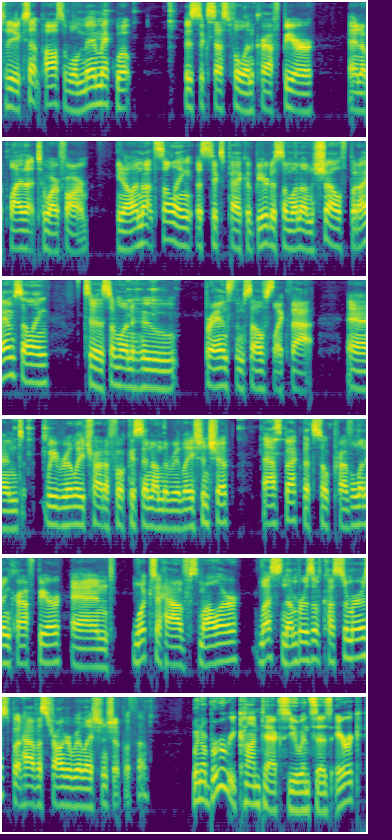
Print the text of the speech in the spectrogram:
to the extent possible, mimic what is successful in craft beer and apply that to our farm. You know, I'm not selling a six pack of beer to someone on a shelf, but I am selling to someone who brands themselves like that. And we really try to focus in on the relationship aspect that's so prevalent in craft beer and look to have smaller, less numbers of customers, but have a stronger relationship with them. When a brewery contacts you and says, Eric,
